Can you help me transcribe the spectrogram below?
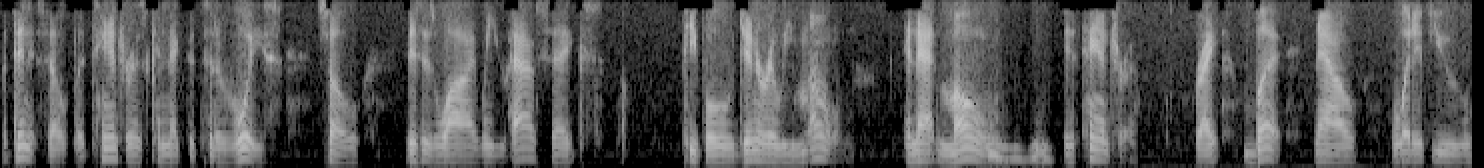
within itself, but tantra is connected to the voice. So this is why when you have sex, people generally moan, and that moan mm-hmm. is tantra, right? But now, what if you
